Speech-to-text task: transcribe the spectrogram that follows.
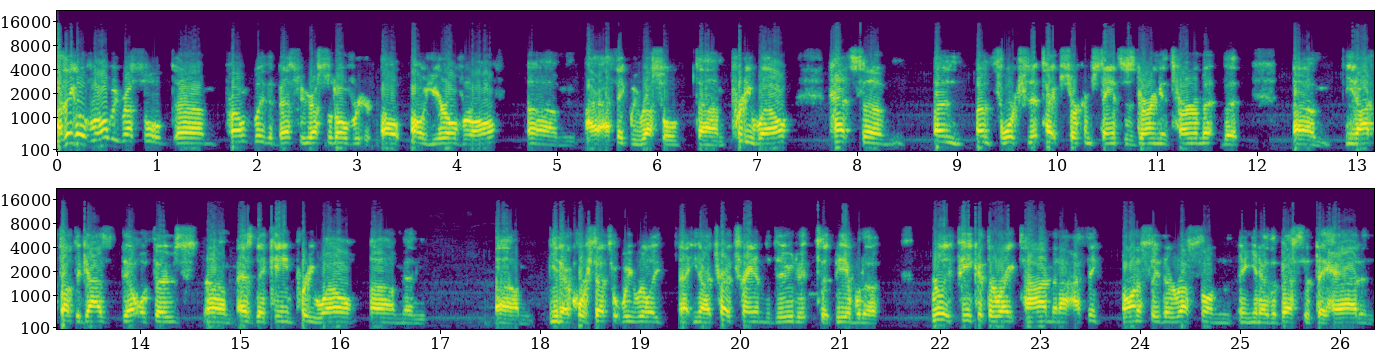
I think overall we wrestled um, probably the best we wrestled over all, all year overall. Um, I, I, think we wrestled um, pretty well. Had some un, unfortunate type circumstances during the tournament, but um, you know I thought the guys dealt with those um, as they came pretty well. Um, and um, you know, of course, that's what we really uh, you know I try to train them to do to, to be able to really peak at the right time. And I, I think honestly they're wrestling you know the best that they had and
